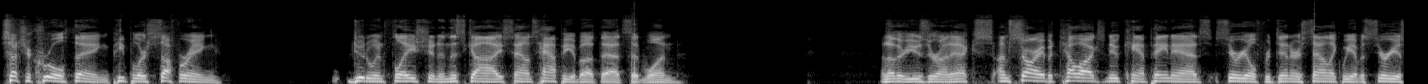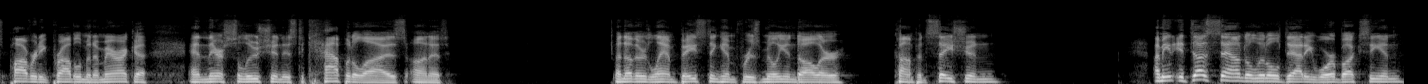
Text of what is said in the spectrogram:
Such a cruel thing. People are suffering due to inflation, and this guy sounds happy about that, said one. Another user on X, I'm sorry, but Kellogg's new campaign ads, cereal for dinner, sound like we have a serious poverty problem in America, and their solution is to capitalize on it. Another lambasting him for his million dollar compensation. I mean, it does sound a little Daddy Warbucksian.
